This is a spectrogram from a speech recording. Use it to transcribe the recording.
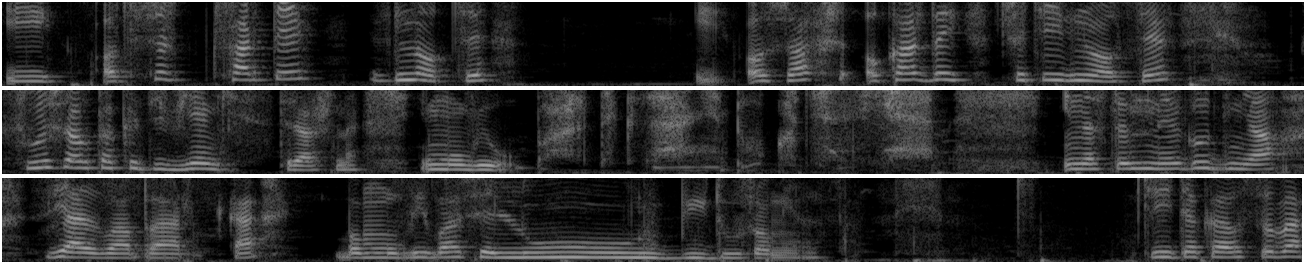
i o trzy czwartej w nocy i o zawsze, o każdej trzeciej w nocy słyszał takie dźwięki straszne i mówił Bartek, za niedługo cię zjem. I następnego dnia zjadła Bartka, bo mówiła, że lubi dużo mięsa. Czyli taka osoba,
